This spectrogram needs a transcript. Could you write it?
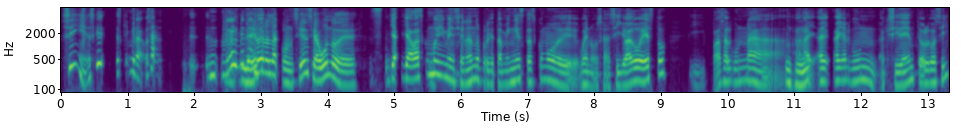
Sí, es que, es que mira, o sea, eh, realmente Le no- entra la conciencia uno de. ya, ya vas como dimensionando porque también estás como de, bueno, o sea, si yo hago esto y pasa alguna, hay, hay- hay algún accidente o algo así,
